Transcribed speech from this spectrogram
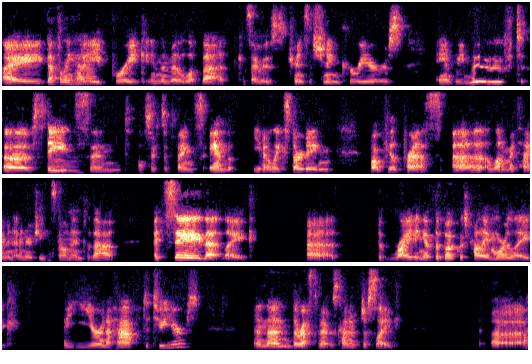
i definitely had Yeah. a break in the middle of that because i was transitioning careers and we moved uh, states Hmm. and all sorts of things and the, you know like starting Bogfield Press, uh, a lot of my time and energy has gone into that. I'd say that like uh, the writing of the book was probably more like a year and a half to two years, and then the rest of it was kind of just like uh,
